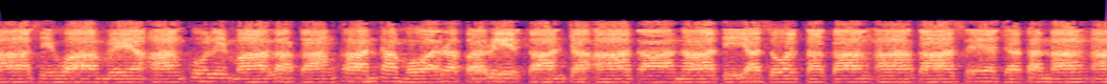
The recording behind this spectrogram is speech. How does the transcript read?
อาสิวาเมอังคุลิมาลกังคันธมวรปริตันจะอาตานาติยสวตกังอากาเสจทนังอา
